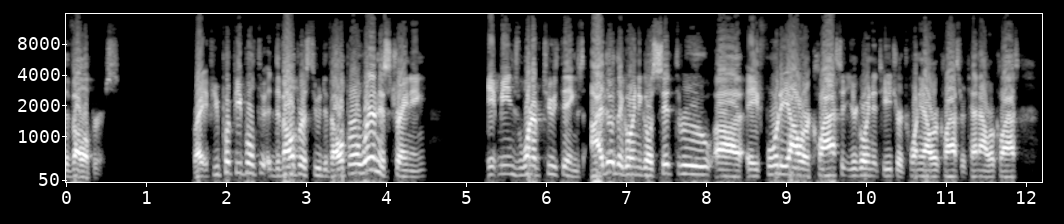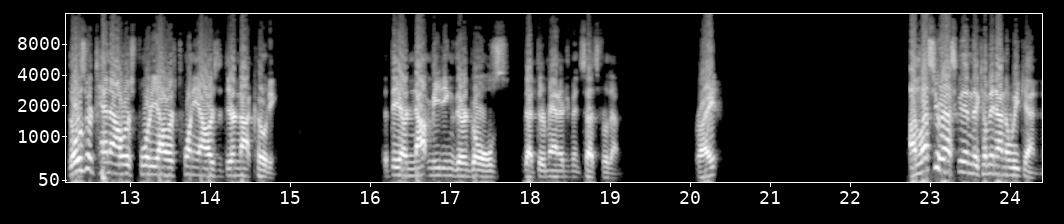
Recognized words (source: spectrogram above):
developers. Right? If you put people through, developers through developer awareness training, it means one of two things. Either they're going to go sit through uh, a 40-hour class that you're going to teach, or a 20-hour class, or 10-hour class. Those are 10 hours, 40 hours, 20 hours that they're not coding. That they are not meeting their goals that their management sets for them. Right? Unless you're asking them to come in on a weekend.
